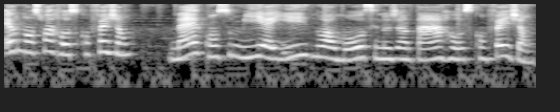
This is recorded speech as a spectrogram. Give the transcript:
é o nosso arroz com feijão. Né, consumir aí no almoço e no jantar arroz com feijão.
